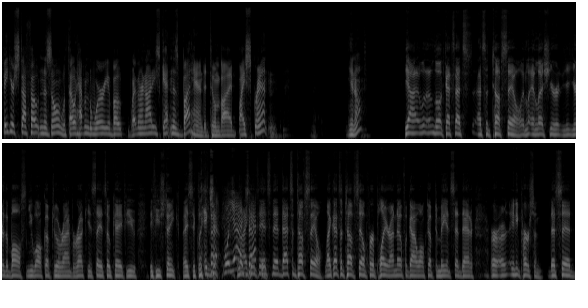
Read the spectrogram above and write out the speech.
figure stuff out in his own without having to worry about whether or not he's getting his butt handed to him by by Scranton. You know? Yeah, look, that's that's that's a tough sell unless you're you're the boss and you walk up to a Ryan Borucki and say it's okay if you if you stink, basically. Exactly. well, yeah, Like, it's- exactly. It's, that that's a tough sell. Like that's a tough sell for a player. I know if a guy walked up to me and said that, or, or, or any person that said,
